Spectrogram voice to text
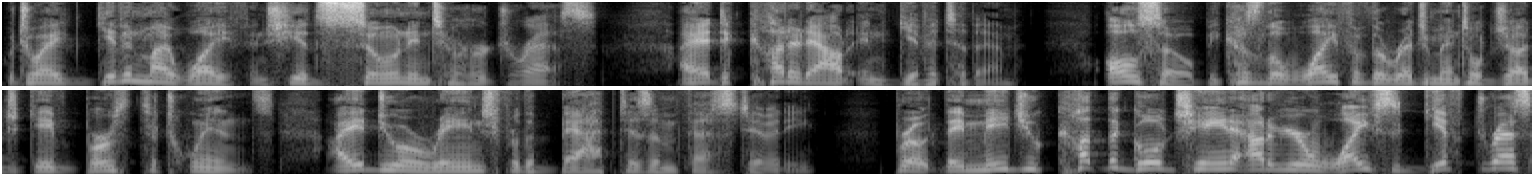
which I had given my wife and she had sewn into her dress. I had to cut it out and give it to them. Also, because the wife of the regimental judge gave birth to twins, I had to arrange for the baptism festivity. Bro, they made you cut the gold chain out of your wife's gift dress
